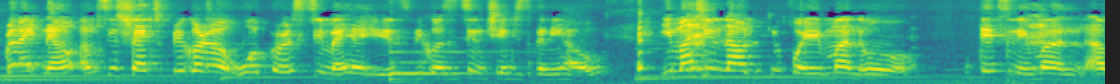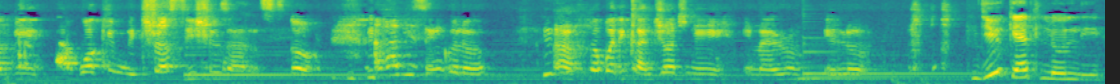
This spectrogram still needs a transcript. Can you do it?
Right now, I'm still trying to figure out what porosity my hair is because it didn't change anyhow. Imagine now looking for a man or dating a man, I'll be working with trust issues and stuff. I'm happy single. though. Ah, nobody can judge me in my room alone. Do you get lonely?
